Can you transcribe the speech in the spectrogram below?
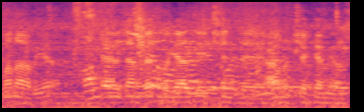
Numan abiye evden veto geldiği için e, onu çekemiyoruz.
